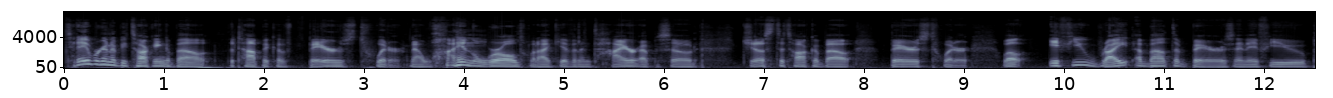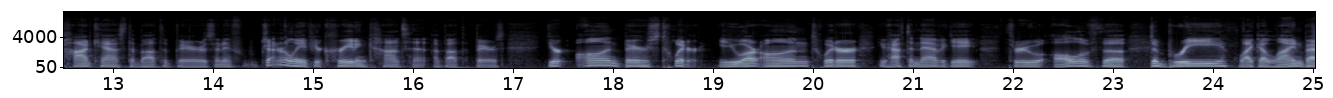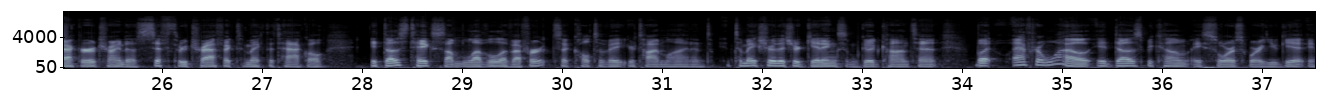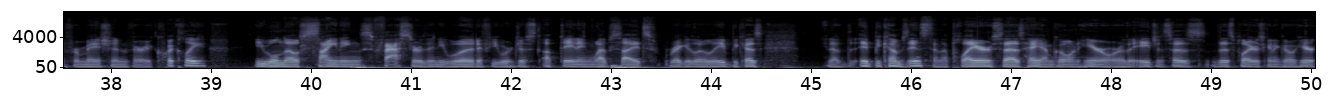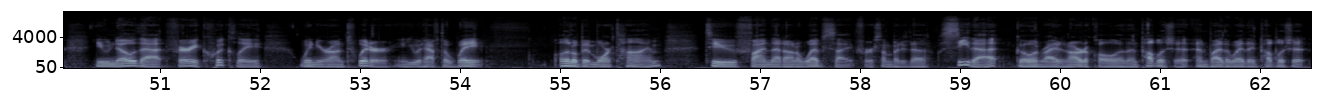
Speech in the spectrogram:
Today we're going to be talking about the topic of Bears Twitter. Now, why in the world would I give an entire episode just to talk about Bears Twitter? Well, if you write about the Bears and if you podcast about the Bears and if generally if you're creating content about the Bears, you're on Bears Twitter. You are on Twitter. You have to navigate through all of the debris like a linebacker trying to sift through traffic to make the tackle. It does take some level of effort to cultivate your timeline and to make sure that you're getting some good content. But after a while, it does become a source where you get information very quickly. You will know signings faster than you would if you were just updating websites regularly because you know it becomes instant. A player says hey i'm going here or the agent says this player is going to go here. You know that very quickly when you're on twitter you would have to wait a little bit more time to find that on a website for somebody to see that go and write an article and then publish it. And by the way they publish it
